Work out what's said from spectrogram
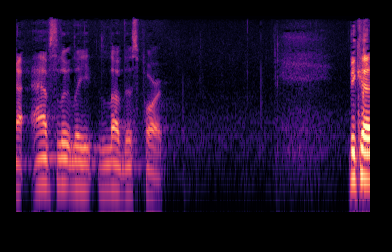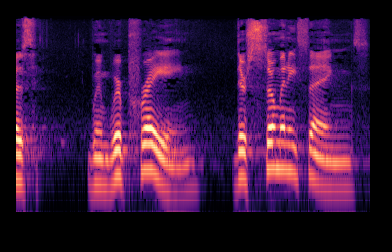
I absolutely love this part. Because when we're praying, there's so many things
